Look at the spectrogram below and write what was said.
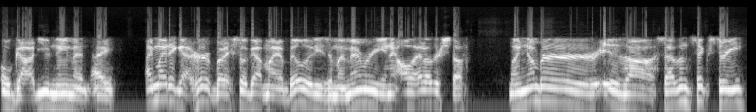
oh God, you name it. I I might have got hurt, but I still got my abilities and my memory and all that other stuff. My number is uh seven six three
